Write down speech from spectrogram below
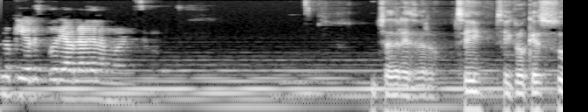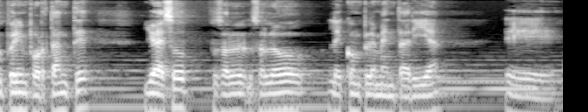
lo que yo les podría hablar del amor en este momento. Muchas gracias, Vero. Sí, sí, creo que es súper importante. Yo a eso pues, solo, le complementaría eh,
